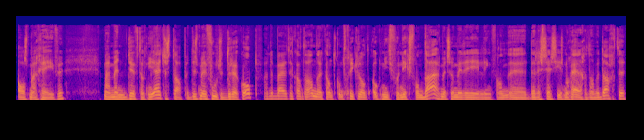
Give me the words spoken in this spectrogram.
alsmaar geven. Maar men durft ook niet uit te stappen. Dus men voert de druk op aan de buitenkant. Aan de andere kant komt Griekenland ook niet voor niks vandaag... met zo'n mededeling van uh, de recessie is nog erger dan we dachten.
